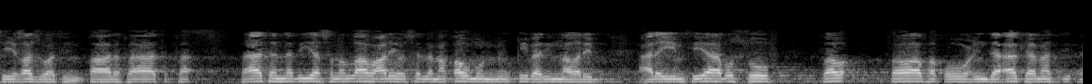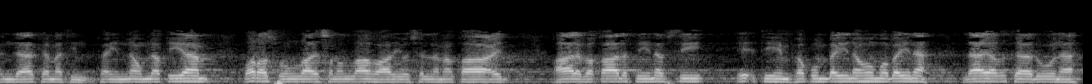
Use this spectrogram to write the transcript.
في غزوة. قال فآت, فآتى النبي صلى الله عليه وسلم قوم من قبل المغرب عليهم ثياب الصوف فوافقوا عند أكمة, عند أكمة فإنهم لقيام. ورسول الله صلى الله عليه وسلم قاعد. قال فقالت لي نفسي ائتهم فقم بينهم وبينه لا يغتالونه.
